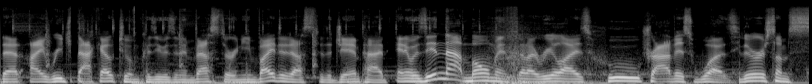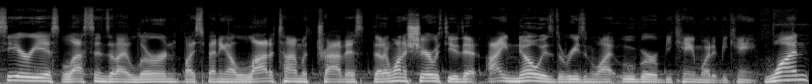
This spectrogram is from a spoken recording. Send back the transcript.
that I reached back out to him because he was an investor and he invited us to the jam pad. And it was in that moment that I realized who Travis was. There are some serious lessons that I learned by spending a lot of time with Travis that I want to share with you that I know is the reason why Uber became what it became. One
